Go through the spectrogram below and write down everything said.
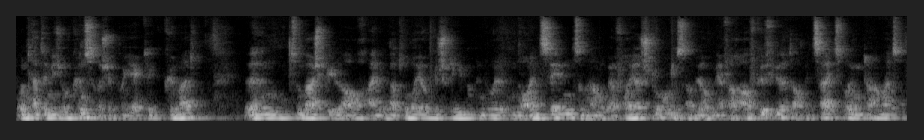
und hatte mich um künstlerische Projekte gekümmert. Ähm, zum Beispiel auch ein Oratorium geschrieben, 019 zum Hamburger Feuersturm. Das haben wir auch mehrfach aufgeführt, auch mit Zeitzeugen damals.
